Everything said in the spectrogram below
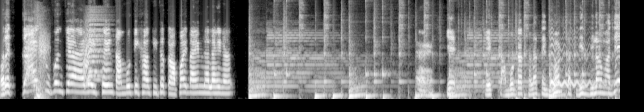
अरे काय तू पण त्या आयला इथे येऊन तांबोटी खा इथं कापाय टाइम झाला आहे ना. ये एक तांबोटा खाला ते घट तकलीफ दिला माझे.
